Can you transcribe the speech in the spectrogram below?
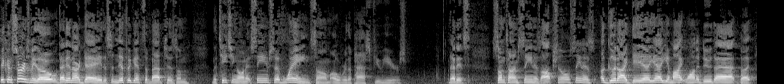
It concerns me though that in our day the significance of baptism and the teaching on it seems to have waned some over the past few years. That it's sometimes seen as optional, seen as a good idea. Yeah, you might want to do that, but,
